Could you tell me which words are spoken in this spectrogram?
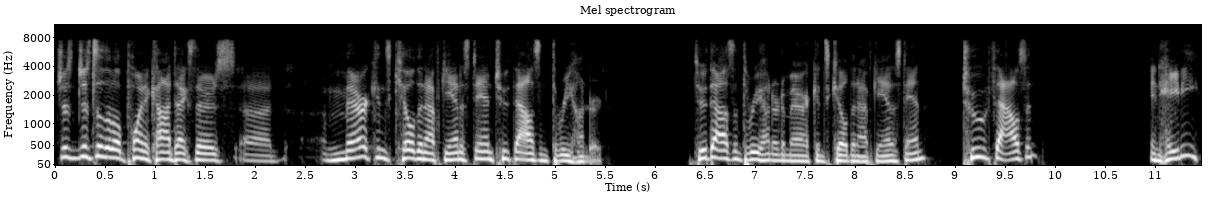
Just just a little point of context. There's uh, Americans killed in Afghanistan, 2,300. 2,300 Americans killed in Afghanistan. 2,000 in Haiti.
